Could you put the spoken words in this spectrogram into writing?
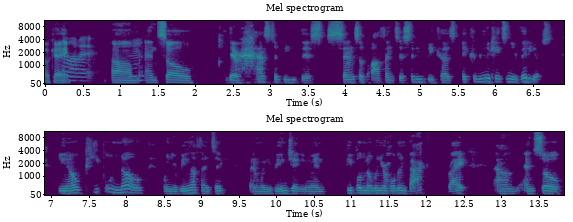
Okay. I love it. Um, mm-hmm. and so there has to be this sense of authenticity because it communicates in your videos. You know, people know when you're being authentic and when you're being genuine people know when you're holding back, right? Um, and so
